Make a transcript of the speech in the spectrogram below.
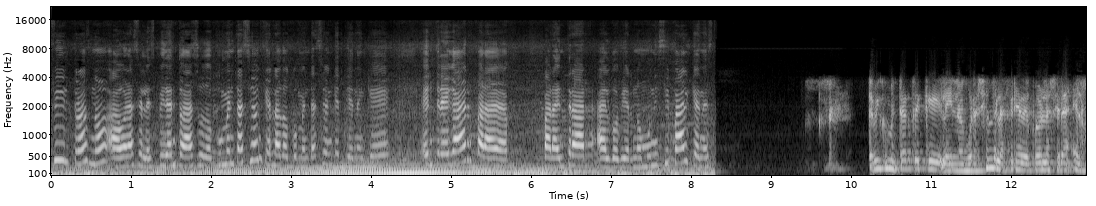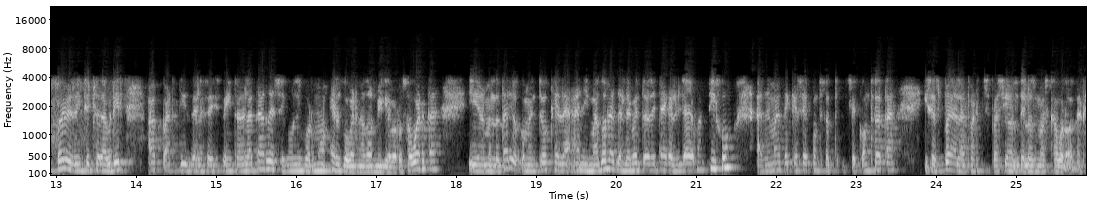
filtros, ¿no? Ahora se les piden toda su documentación, que es la documentación que tienen que entregar para, entrar al gobierno municipal, este también comentarte que la inauguración de la Feria de Puebla será el jueves 28 de abril a partir de las 6.30 de la tarde, según informó el gobernador Miguel Barroso Huerta. Y el mandatario comentó que la animadora del evento de Galilea Mantijo, además de que se contrata, se contrata y se espera la participación de los Masca Brothers.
